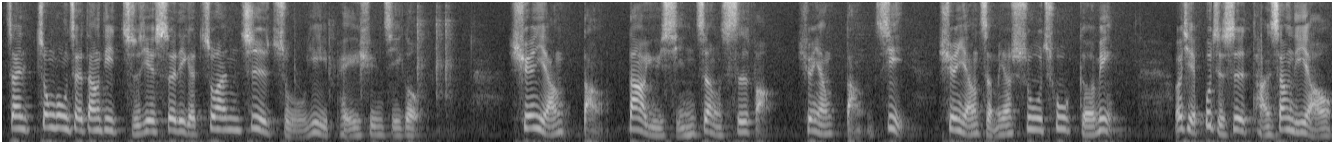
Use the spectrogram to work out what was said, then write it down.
在中共在当地直接设立一个专制主义培训机构，宣扬党大于行政司法，宣扬党纪，宣扬怎么样输出革命，而且不只是坦桑尼亚哦，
